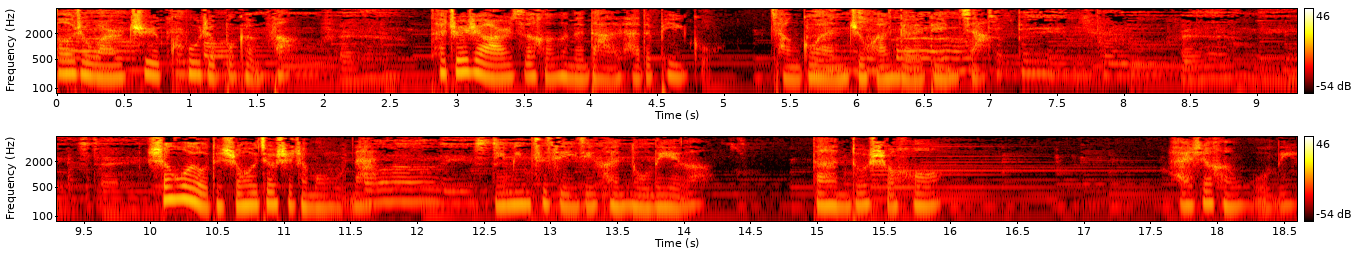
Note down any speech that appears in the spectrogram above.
抱着玩具哭着不肯放。他追着儿子狠狠地打了他的屁股，抢过玩具还给了店家。生活有的时候就是这么无奈，明明自己已经很努力了，但很多时候还是很无力。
